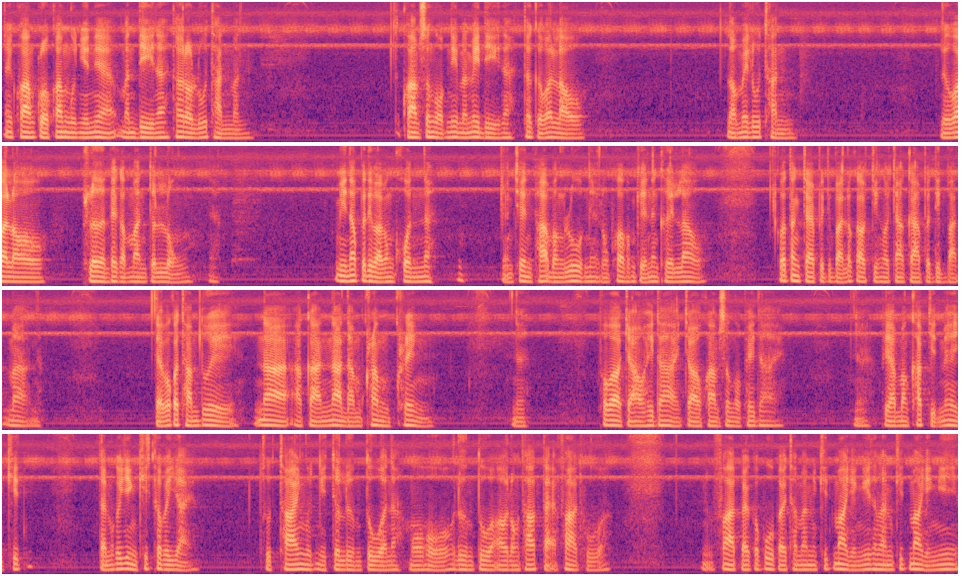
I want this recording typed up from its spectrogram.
ในความโกรธความหงุดหงิดเนี่ย มันดีนะ ถ้าเรารู้ทันมัน ความสงบนี่มันไม่ดีนะ ถ้าเกิดว่าเรา เราไม่รู้ทัน หรือว่าเราเพลินไปกับมันจนหลงนะมีนักปฏิบัติบางคนนะ อย่างเช่น พระบางรูปเนี่ย หลวงพ่อคำเขียนนั่นเคยเล่า ก็ตั้งใจปฏิบัติแล้วก็เอาจริงเอาจากการปฏิบัติมากนะ แต่ว่าก็ทำด้วยหน้าอาการหน้าดำคล่ำเคร่งนะเพราะว่าจะเอาให้ได้จะเอาความสงบให้ได้นะพยายามบังคับจิตไม่ให้คิด แต่มันก็ยิ่งคิดเข้าไปใหญ่ สุดท้ายหงุดหงิดจะลืมตัวนะโมโห ลืมตัวเอารองเท้าแตะฟาดหัวฟาดไปก็พูดไปทำไมมันคิดมากอย่างนี้ทำไมมันคิดมากอย่างนี้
